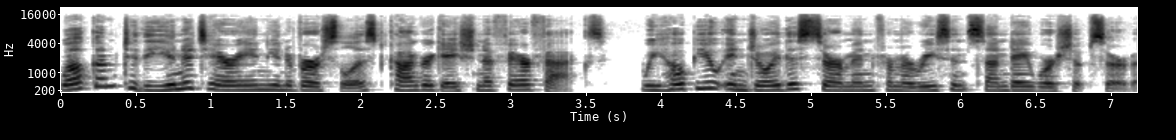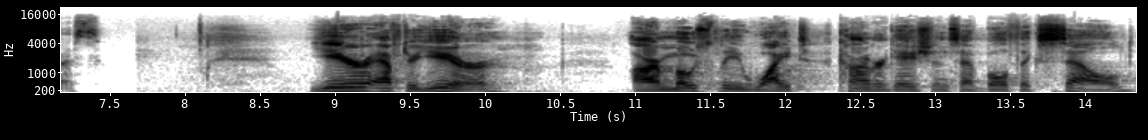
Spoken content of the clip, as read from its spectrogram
Welcome to the Unitarian Universalist Congregation of Fairfax. We hope you enjoy this sermon from a recent Sunday worship service. Year after year, our mostly white congregations have both excelled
